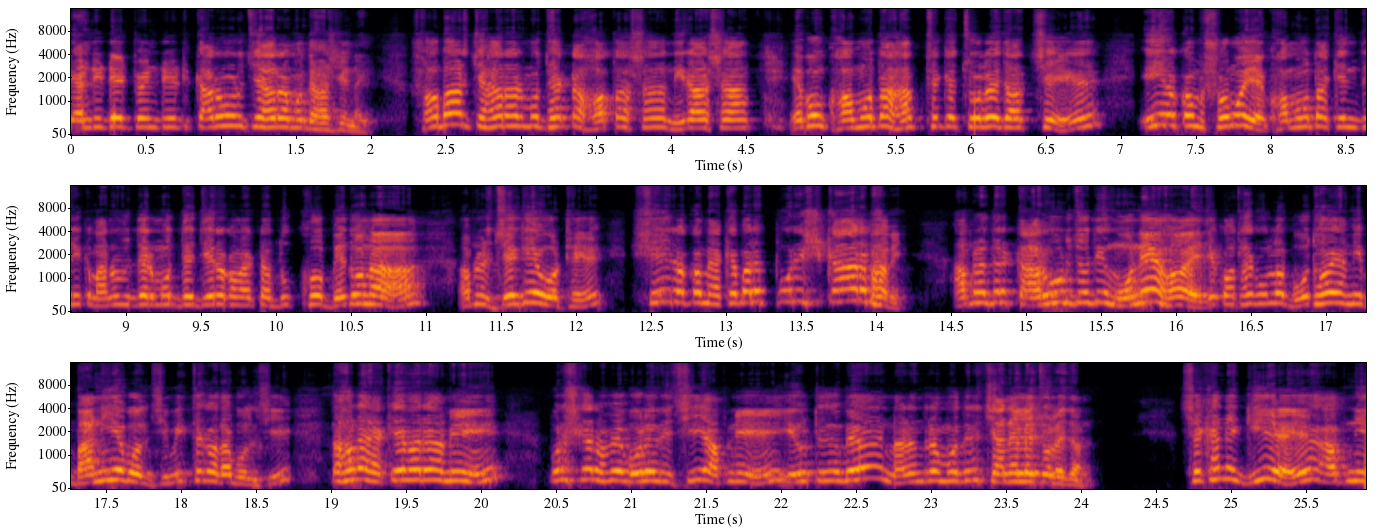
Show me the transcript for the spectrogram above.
ক্যান্ডিডেট ক্যান্ডিডেট কারোর চেহারার মধ্যে হাসি নাই। সবার চেহারার মধ্যে একটা হতাশা, নিরাশা এবং ক্ষমতা হাত থেকে চলে যাচ্ছে এই রকম সময়ে ক্ষমতা কেন্দ্রিক মানুষদের মধ্যে যেরকম একটা দুঃখ, বেদনা আপনার জেগে ওঠে সেই রকম একেবারে পরিষ্কারভাবে। আপনাদের কারুর যদি মনে হয় যে কথাগুলো বোধ হয় আমি বানিয়ে বলছি, মিথ্যে কথা বলছি, তাহলে একেবারে আমি পরিষ্কারভাবে বলে দিচ্ছি, আপনি ইউটিউবে নরেন্দ্র মোদীর চ্যানেলে চলে যান। সেখানে গিয়ে আপনি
